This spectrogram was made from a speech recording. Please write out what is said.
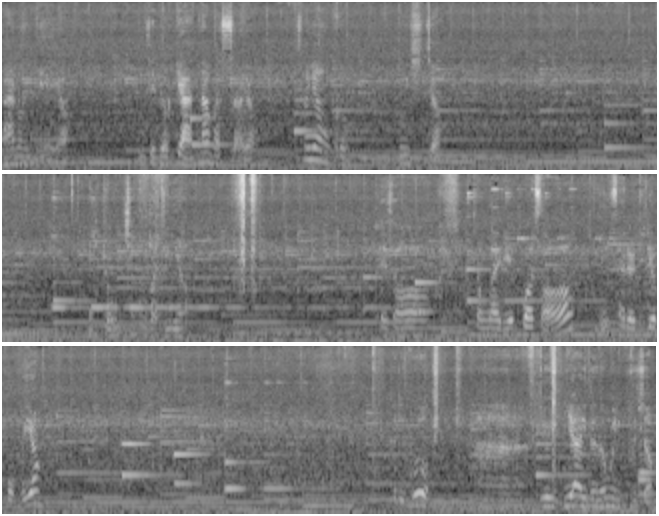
만 원이에요. 이제 몇 개 안 남았어요. 성형금 보이시죠? 이렇게 온 친구거든요. 그래서 정말 예뻐서 인사를 드려보고요. 그리고 아, 이, 이 아이도 너무 이쁘죠?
